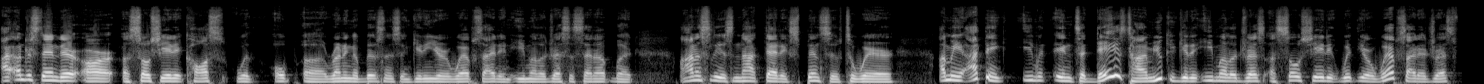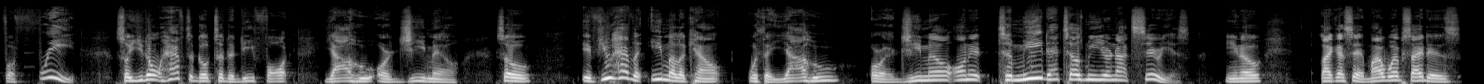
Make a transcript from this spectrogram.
I understand there are associated costs with uh, running a business and getting your website and email addresses set up, but honestly, it's not that expensive to where, I mean, I think even in today's time, you could get an email address associated with your website address for free. So you don't have to go to the default Yahoo or Gmail. So if you have an email account with a Yahoo or a Gmail on it, to me, that tells me you're not serious. You know, like I said, my website is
